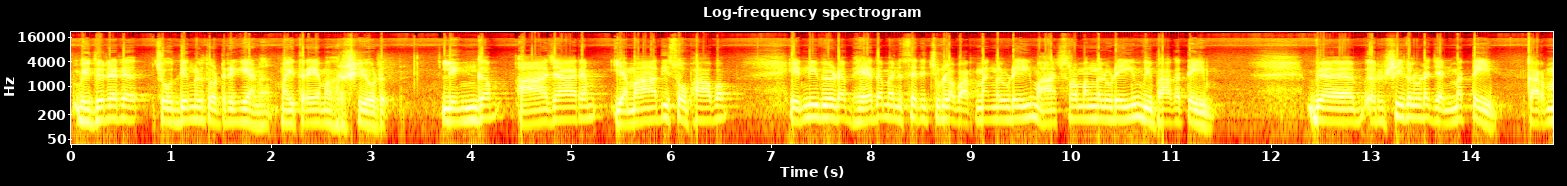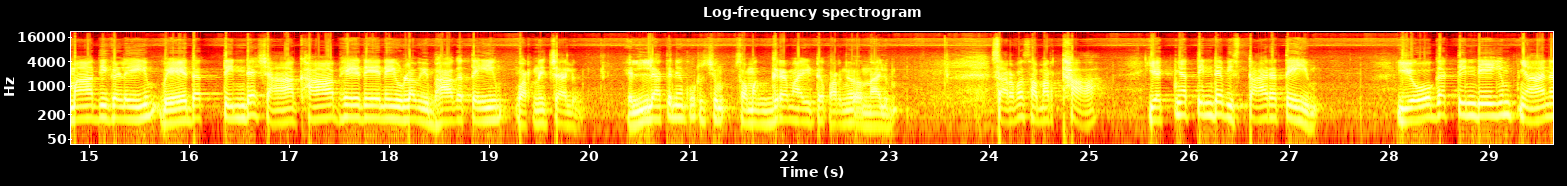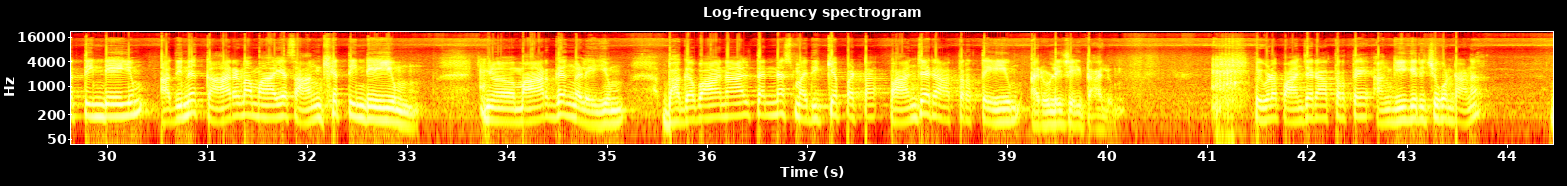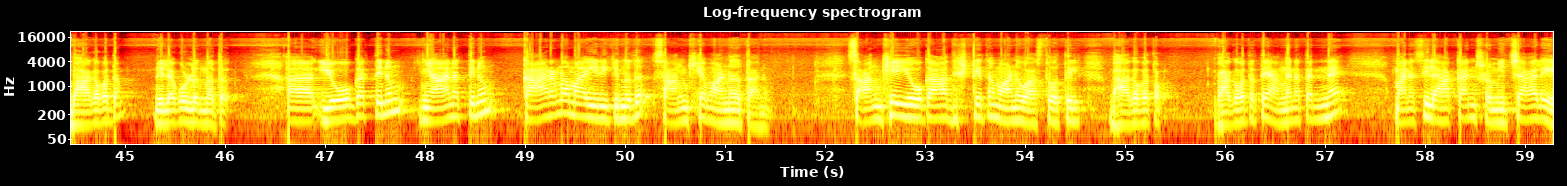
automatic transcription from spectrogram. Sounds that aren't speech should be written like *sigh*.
വിതുരര് ചോദ്യങ്ങൾ തുടരുകയാണ് മൈത്രേയ മഹർഷിയോട്. ലിംഗം ആചാരം യമാതി സ്വഭാവം എന്നിവയുടെ ഭേദമനുസരിച്ചുള്ള വർണങ്ങളുടെയും ആശ്രമങ്ങളുടെയും വിഭാഗത്തെയും ഋഷികളുടെ ജന്മത്തെയും കർമാദികളെയും വേദത്തിന്റെ ശാഖാഭേദേനയുള്ള വിഭാഗത്തെയും വർണിച്ചാലും എല്ലാത്തിനെക്കുറിച്ചും സമഗ്രമായിട്ട് പറഞ്ഞു തന്നാലും സർവസമർത്ഥ യജ്ഞത്തിന്റെ വിസ്താരത്തെയും യോഗത്തിന്റെയും ജ്ഞാനത്തിന്റെയും അതിന് കാരണമായ സാഖ്യത്തിന്റെയും മാർഗങ്ങളെയും ഭഗവാനാൽ തന്നെ സ്മരിക്കപ്പെട്ട പാഞ്ചരാത്രത്തെയും അരുളി ചെയ്താലും. അപ്പോൾ ഇവിടെ പാഞ്ചരാത്രത്തെ അംഗീകരിച്ചുകൊണ്ടാണ് ഭാഗവതം നിലകൊള്ളുന്നത്. യോഗത്തിനും ജ്ഞാനത്തിനും കാരണമായിരിക്കുന്നത് സാഖ്യമാണ് താനും. സാഖ്യയോഗാധിഷ്ഠിതമാണ് വാസ്തവത്തിൽ ഭാഗവതം. ഭാഗവതത്തെ അങ്ങനെ തന്നെ മനസ്സിലാക്കാൻ ശ്രമിച്ചാലേ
